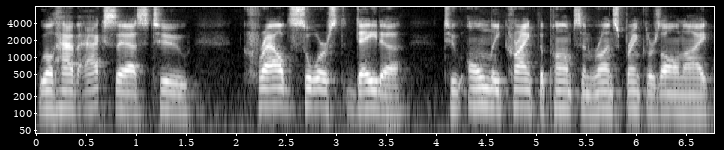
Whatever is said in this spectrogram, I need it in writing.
will have access to crowdsourced data to only crank the pumps and run sprinklers all night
